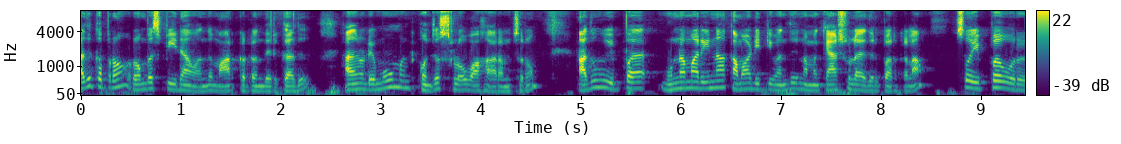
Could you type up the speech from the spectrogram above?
அதுக்கப்புறம் ரொம்ப ஸ்பீடாக வந்து மார்க்கெட் வந்து இருக்காது. அதனுடைய மூவ்மெண்ட் கொஞ்சம் ஸ்லோவாக ஆரம்பிச்சிடும் அதுவும் இப்போ முன்ன மாதிரினா கமாடிட்டி வந்து நம்ம கேஷுவலாக எதிர்பார்க்கலாம். ஸோ இப்போ ஒரு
